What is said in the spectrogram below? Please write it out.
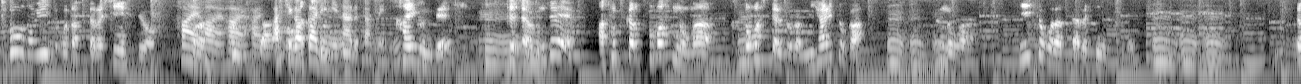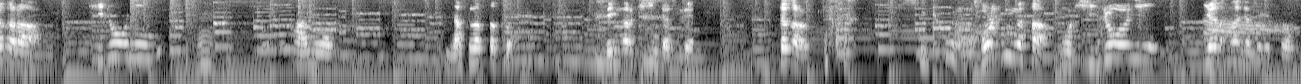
ちょうどいいとこだったらしいんですよ。はいはいはいはい足がかりになるために海軍で。うんうんうんでじゃあで、あそこから飛ばすのが、飛ばしたりとか見張りとかうんのがいいとこだったらしいんですね。うんうんうんだから、非常に、あの、亡くなったと。ベンガル基金ってやつで。だから、この辺がさ、もう非常に嫌な話なんだけど、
